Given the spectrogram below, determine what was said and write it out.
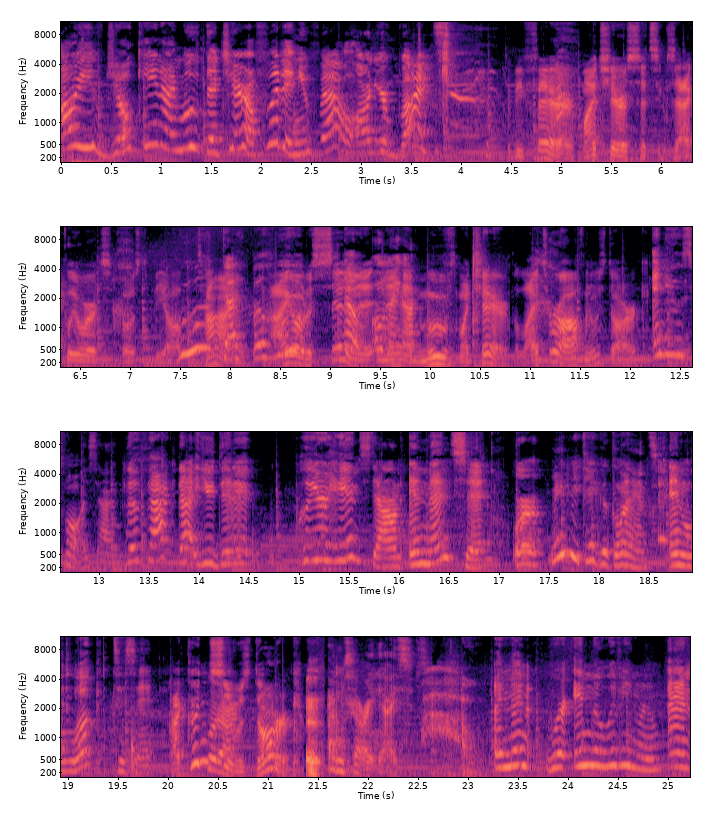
Are you joking? I moved the chair a foot and you fell on your butt. To be fair, my chair sits exactly where it's supposed to be all Who the time. does- but I go to sit No, in it, oh and they had moved my chair. The lights were off, and it was dark. and whose fault is that? The fact that you didn't put your hands down and then sit, or maybe take a glance and look to sit. I couldn't Hold see; on. it was dark. I'm sorry, guys. And then we're in the living room, and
